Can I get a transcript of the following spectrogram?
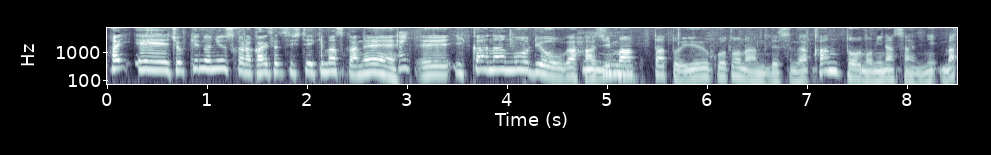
はい、えー、直近のニュースから解説していきますかね、はい、えー、イカナゴ漁が始まったということなんですが、うん、関東の皆さんに全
